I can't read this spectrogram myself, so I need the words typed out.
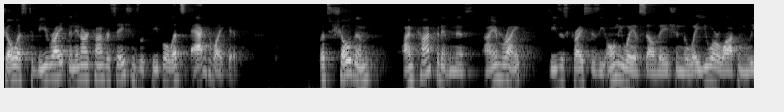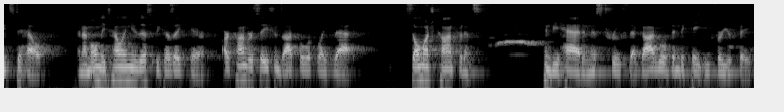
show us to be right, then in our conversations with people, let's act like it. Let's show them, I'm confident in this. I am right. Jesus Christ is the only way of salvation. The way you are walking leads to hell. And I'm only telling you this because I care. Our conversations ought to look like that. So much confidence can be had in this truth that God will vindicate you for your faith.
